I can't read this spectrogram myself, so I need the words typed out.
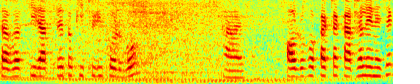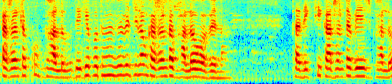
তা ভাবছি রাত্রে তো খিচুড়ি করব। আর অল্প একটা কাঁঠাল এনেছে, কাঁঠালটা খুব ভালো। দেখে প্রথমে ভেবেছিলাম কাঁঠালটা ভালো হবে না। তা দেখছি কাঁঠালটা বেশ ভালো।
